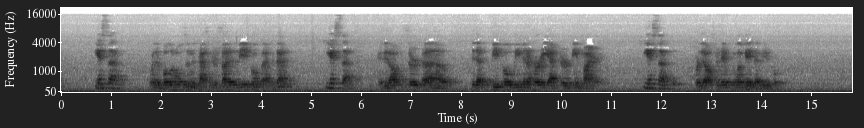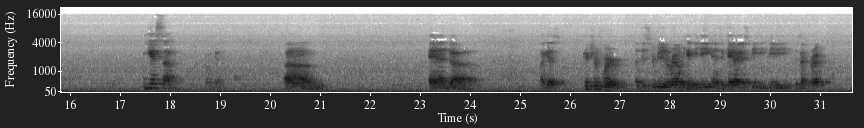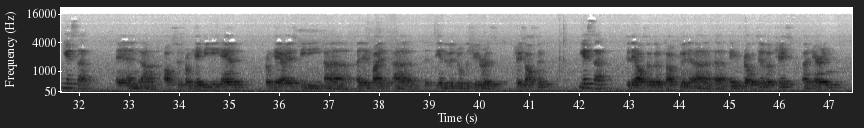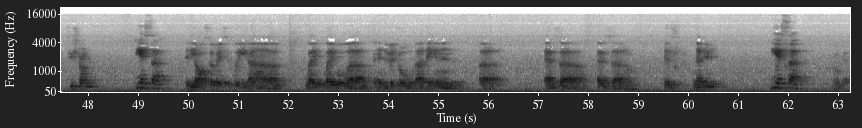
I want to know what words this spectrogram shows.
Yes, sir. Were there bullet holes in the passenger side of the vehicle after that? Yes, sir. And did officer, uh, did that vehicle leave in a hurry after being fired? Yes, sir. Were the officers able to locate that vehicle? Yes, sir. Okay. Um, and, uh, I guess pictures were uh, distributed around KPD and to KISPD PD, is that correct? Yes, sir. And, uh, officers from KPD and from KISPD, uh, identified, uh, the the individual, the shooter as Chase Austin? Yes, sir. Did they also go talk to an, uh, uh, a relative of Chase, an Aaron Shoestrunk? Yes, sir. Did he also basically, uh, la- label, uh, an individual, uh, taken in, uh, as, uh, as, um, his nephew? Yes, sir. Okay.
